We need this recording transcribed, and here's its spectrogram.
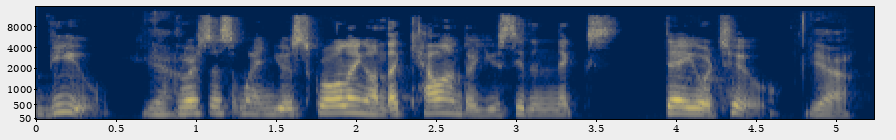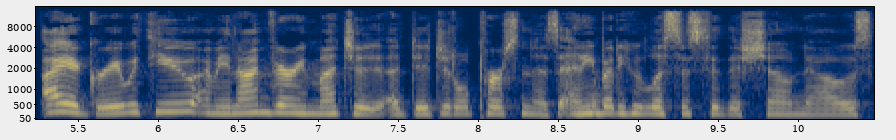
view. Yeah. Versus when you're scrolling on the calendar, you see the next day or two. Yeah, I agree with you. I mean, I'm very much a, a, digital person, as anybody who listens to this show knows.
